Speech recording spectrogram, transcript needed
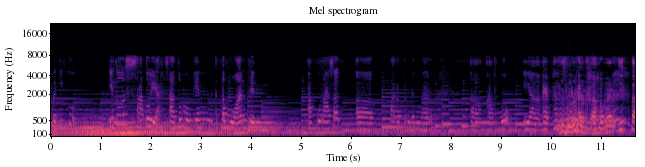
bagiku itu satu ya. Satu mungkin temuan dan aku rasa eh, para pendengar eh, kamu yang eh para pendengar kamu. kita.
